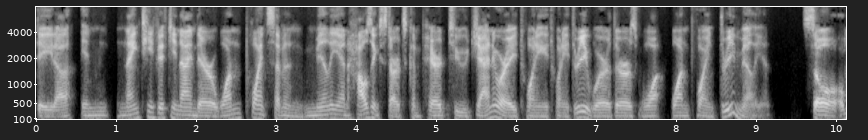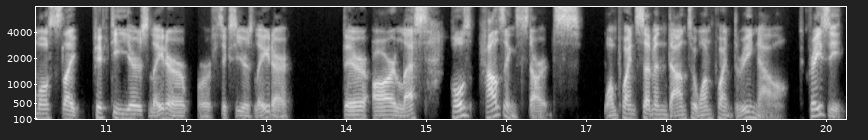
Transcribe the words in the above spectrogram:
data, in 1959, there were 1.7 million housing starts compared to January 2023, where there was 1.3 million. So almost like 50 years later or 60 years later, there are less housing starts, 1.7 down to 1.3 now. It's crazy.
